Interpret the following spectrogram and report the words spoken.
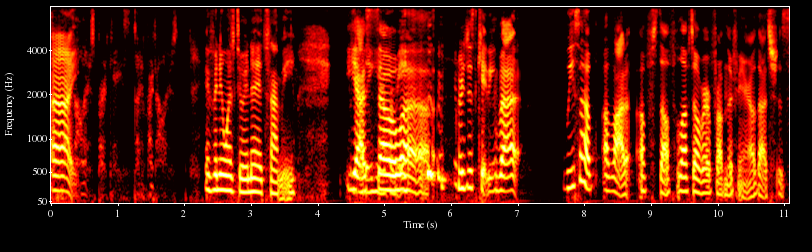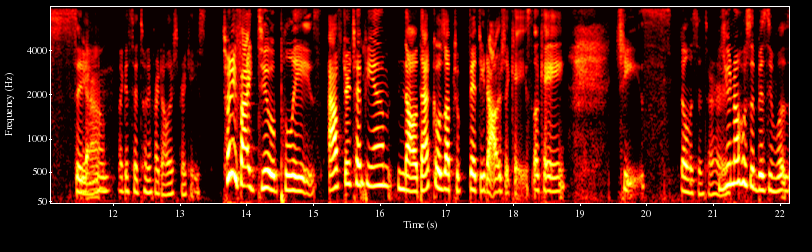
Uh, dollars per case, twenty five dollars. if anyone's doing it, it's not me. Yeah, so uh, we're just kidding, but we still have a lot of stuff left over from the funeral that's just sitting. Yeah. Like I said, twenty five dollars per case. 25 too, please. After 10 p.m., no, that goes up to $50 a case, okay? Jeez. Don't listen to her. You know who's a business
